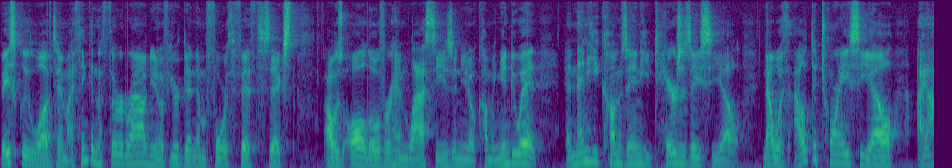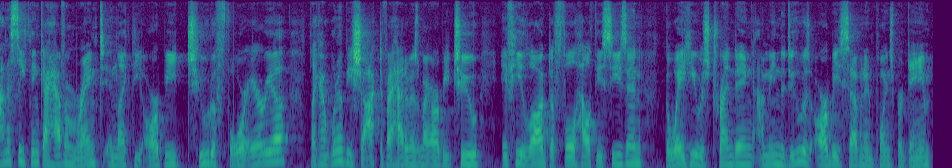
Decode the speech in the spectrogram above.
Basically loved him. I think in the third round, you know, if you're getting him fourth, fifth, sixth, I was all over him last season, you know, coming into it. And then he comes in, he tears his ACL. Now, without the torn ACL, I honestly think I have him ranked in like the RB2 to 4 area. Like, I wouldn't be shocked if I had him as my RB2 if he logged a full healthy season the way he was trending. I mean, the dude was RB7 in points per game,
